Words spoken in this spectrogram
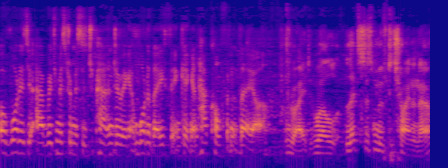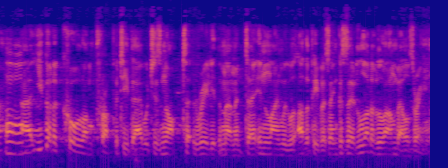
of what is your average Mr. and Mrs. Japan doing and what are they thinking and how confident they are. Right. Well, let's just move to China now. Mm. Uh, you got a call on property there, which is not uh, really at the moment uh, in line with what other people are saying, because there are a lot of alarm bells ringing.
